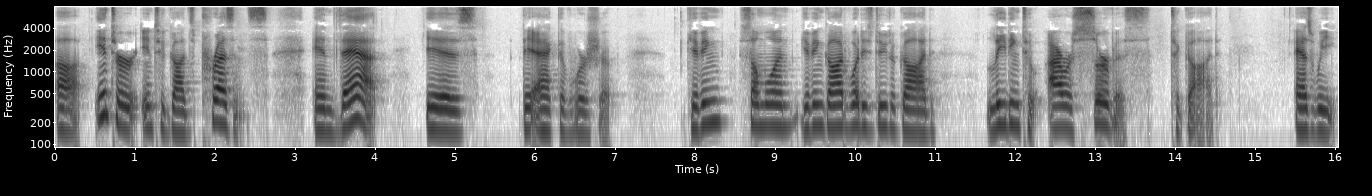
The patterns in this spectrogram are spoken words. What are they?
uh, enter into God's presence. And that is the act of worship giving someone, giving God what is due to God, leading to our service to God as we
